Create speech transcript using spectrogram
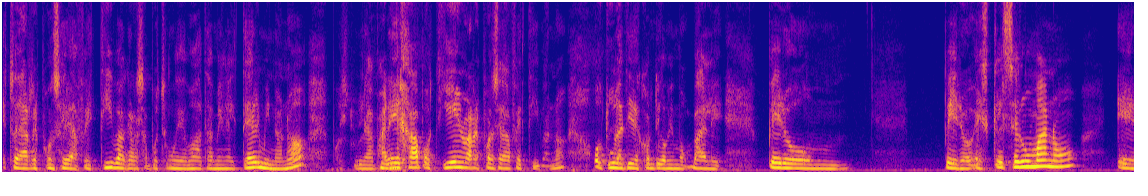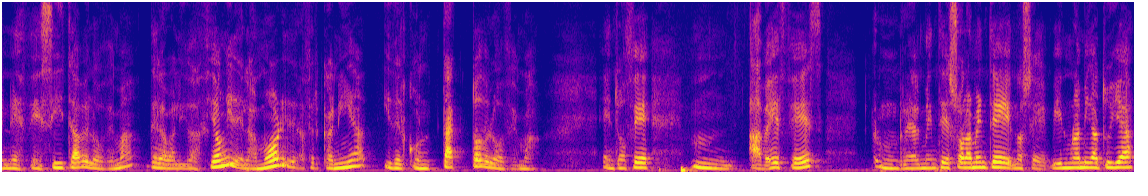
esto de la responsabilidad afectiva, que ahora se ha puesto muy de moda también el término, ¿no? Pues tú la pareja, pues tiene una responsabilidad afectiva, ¿no? O tú la tienes contigo mismo, vale. Pero, pero es que el ser humano eh, necesita de los demás, de la validación y del amor y de la cercanía y del contacto de los demás. Entonces, mm, a veces, mm, realmente solamente, no sé, viene una amiga tuya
